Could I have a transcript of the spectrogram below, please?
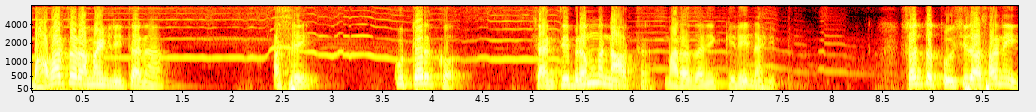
भावार्थ रामायण लिहिताना असे कुतर्क शांतीब्रह्मनाथ महाराजांनी केले नाहीत. संत तुळशीदासांनी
